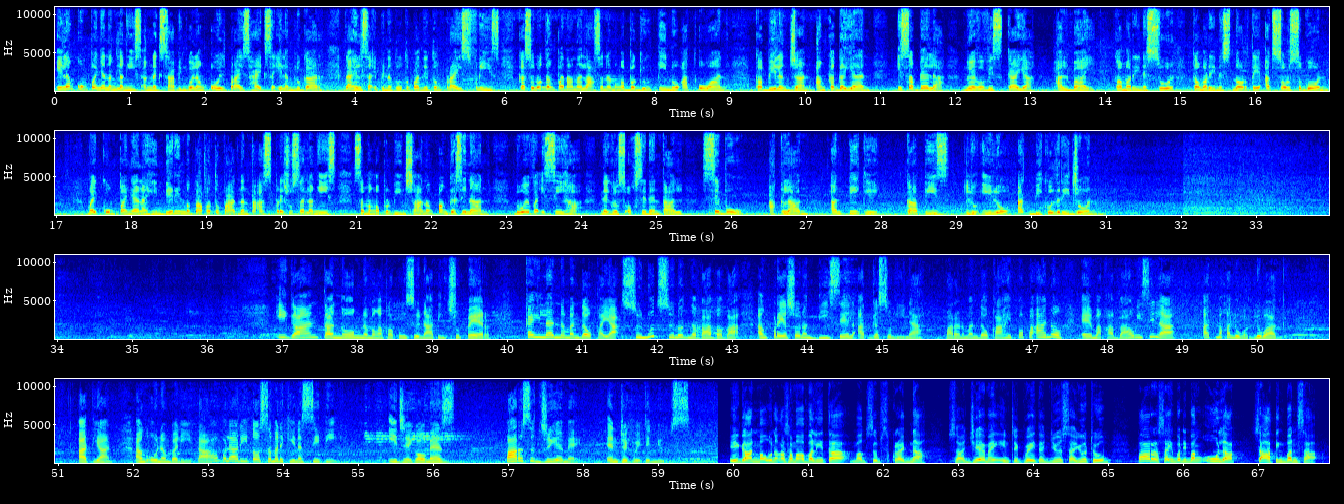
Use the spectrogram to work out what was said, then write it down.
Ilang kumpanya ng langis ang nagsabing walang oil price hike sa ilang lugar dahil sa ipinatutupad nitong price freeze kasunod ng pananalasa ng mga bagyong Tino at Uwan. Kabilang dyan ang Cagayan, Isabela, Nueva Vizcaya, Albay, Camarines Sur, Camarines Norte at Sorsogon. May kumpanya na hindi rin magpapatupad ng taas presyo sa langis sa mga probinsya ng Pangasinan, Nueva Ecija, Negros Occidental, Cebu, Aklan, Antique, Capiz, Iloilo at Bicol Region. Igan, tanong ng mga kapuso nating tsuper, kailan naman daw kaya sunod-sunod na bababa ang presyo ng diesel at gasolina para naman daw kahit papaano eh makabawi sila at makaluwag-luwag. At yan, ang unang balita mula rito sa Marikina City. EJ Gomez, para sa GMA Integrated News. Igan, mauna ka sa mga balita, mag-subscribe na sa GMA Integrated News sa YouTube para sa iba't ibang ulat sa ating bansa.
